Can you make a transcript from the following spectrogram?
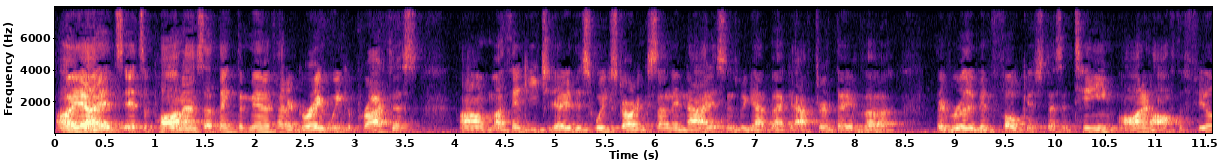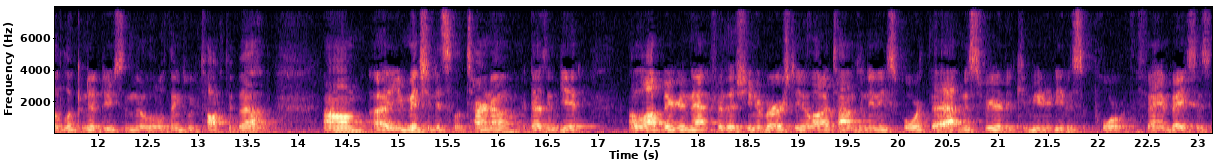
Oh yeah, it's it's upon us. I think the men have had a great week of practice. Um, I think each day this week, starting Sunday night, as soon as we got back after it, they've uh, they've really been focused as a team on and off the field, looking to do some of the little things we've talked about. Um, uh, you mentioned it's LeTourneau. It doesn't get a lot bigger than that for this university. A lot of times in any sport, the atmosphere, the community, the support with the fan base is,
